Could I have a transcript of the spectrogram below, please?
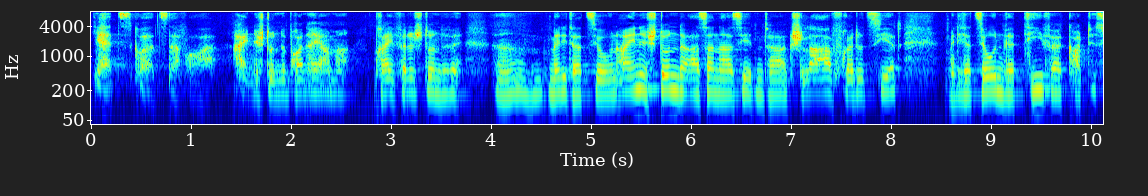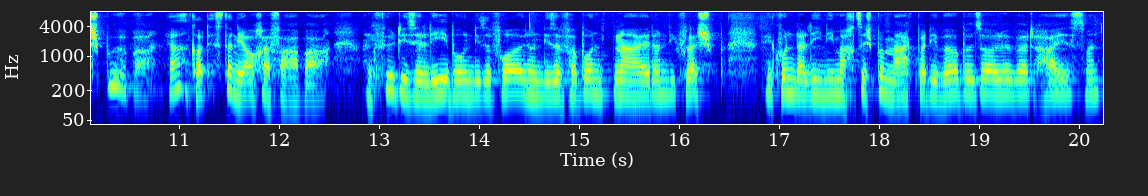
jetzt kurz davor, eine Stunde Pranayama, dreiviertel Stunde äh, Meditation, eine Stunde Asanas jeden Tag, Schlaf reduziert, Meditation wird tiefer, Gott ist spürbar. Ja? Gott ist dann ja auch erfahrbar. Man fühlt diese Liebe und diese Freude und diese Verbundenheit und die, Fleisch, die Kundalini macht sich bemerkbar, die Wirbelsäule wird heiß, man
